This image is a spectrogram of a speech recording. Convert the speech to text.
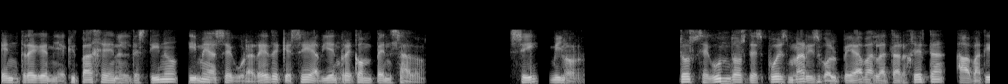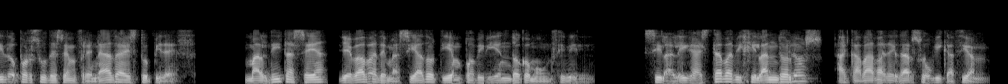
Entregue mi equipaje en el destino, y me aseguraré de que sea bien recompensado. Sí, milord. Dos segundos después Maris golpeaba la tarjeta, abatido por su desenfrenada estupidez. Maldita sea, llevaba demasiado tiempo viviendo como un civil. Si la liga estaba vigilándolos, acababa de dar su ubicación.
